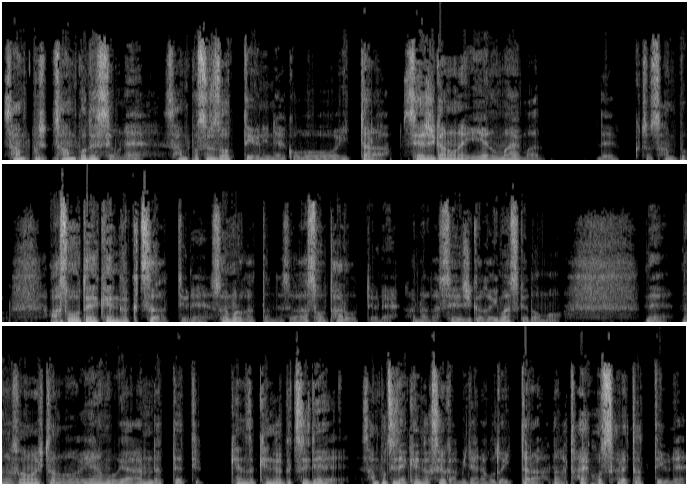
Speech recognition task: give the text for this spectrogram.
散歩、散歩ですよね。散歩するぞっていうふうにね、こう言ったら、政治家のね、家の前まで、ちょっと散歩、麻生亭見学ツアーっていうね、そういうものがあったんですよ。麻生太郎っていうね、なんか政治家がいますけども、ね、なんかその人の家の、家あるんだってって見学ついで、散歩ついで見学するかみたいなこと言ったら、なんか逮捕されたっていうね、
